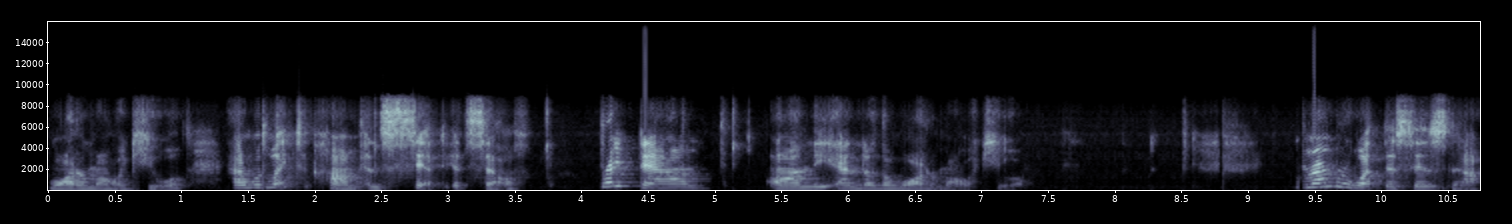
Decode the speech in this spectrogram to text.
water molecule and would like to come and sit itself right down on the end of the water molecule. Remember what this is now.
